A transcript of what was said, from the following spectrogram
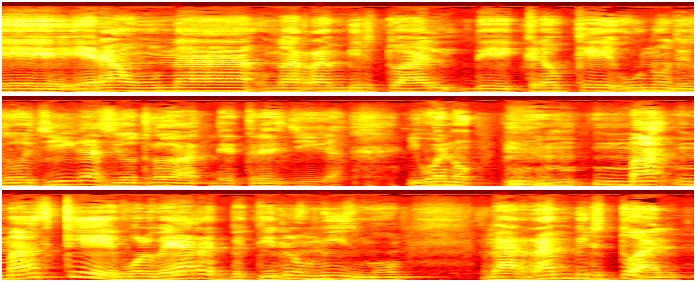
era una, una, RAM virtual de creo que uno de 2 GB y otro de 3 GB. Y bueno, más, más que volver a repetir lo mismo, la RAM virtual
